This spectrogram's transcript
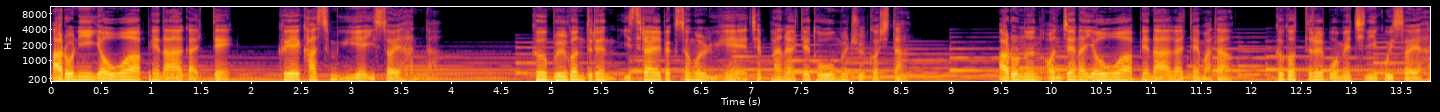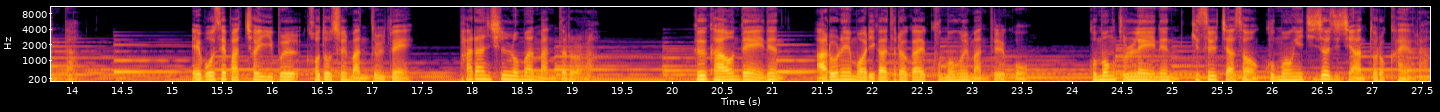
아론이 여호와 앞에 나아갈 때 그의 가슴 위에 있어야 한다. 그 물건들은 이스라엘 백성을 위해 재판할 때 도움을 줄 것이다. 아론은 언제나 여호와 앞에 나아갈 때마다 그것들을 몸에 지니고 있어야 한다. 에봇에 받쳐 입을 겉옷을 만들되 파란 실로만 만들어라. 그 가운데에는 아론의 머리가 들어갈 구멍을 만들고 구멍 둘레에는 깃을 짜서 구멍이 찢어지지 않도록 하여라.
